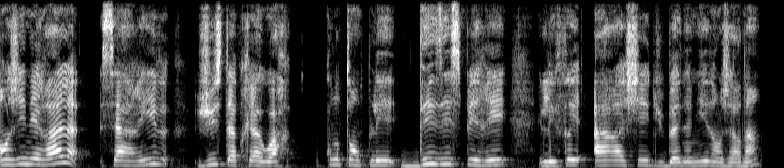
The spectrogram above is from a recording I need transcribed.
En général, ça arrive juste après avoir contemplé désespéré les feuilles arrachées du bananier dans le jardin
